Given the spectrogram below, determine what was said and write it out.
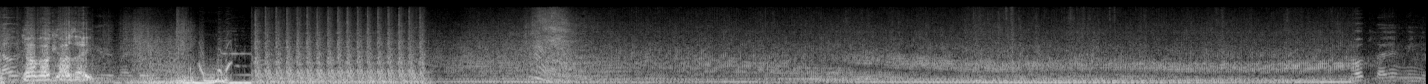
That was was Kamikaze! here in my base. Whoops, I didn't mean to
